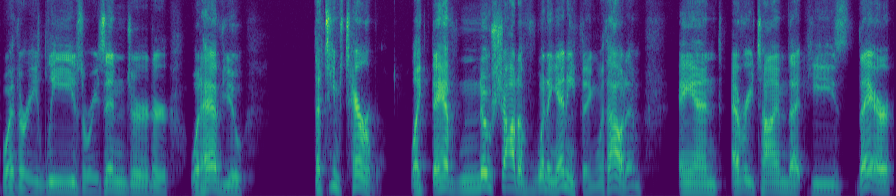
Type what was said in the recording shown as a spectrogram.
whether he leaves or he's injured or what have you, that team's terrible. Like they have no shot of winning anything without him. And every time that he's there,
